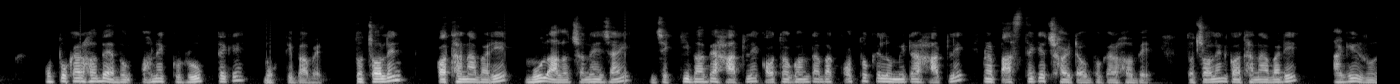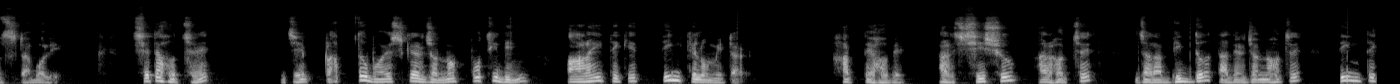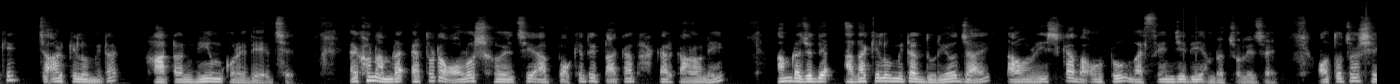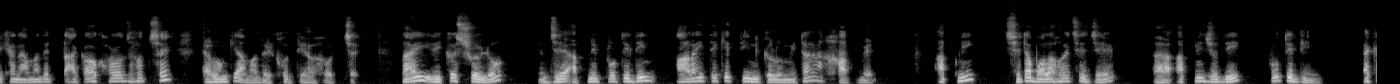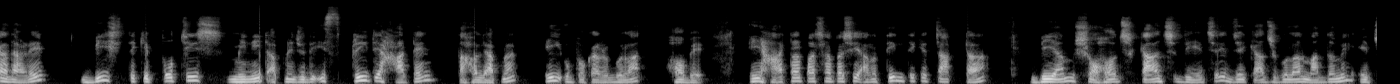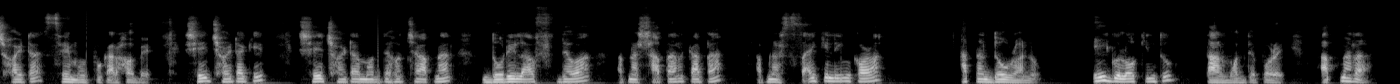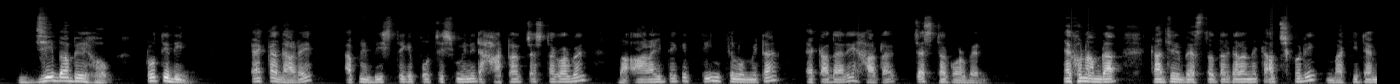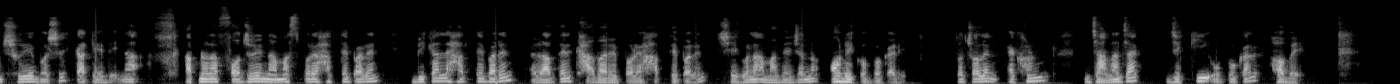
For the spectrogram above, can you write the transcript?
উপকার হবে এবং অনেক রোগ থেকে মুক্তি পাবেন। তো চলেন কথা না বাড়িয়ে মূল আলোচনায় যাই যে কীভাবে হাঁটলে, কত ঘণ্টা বা কত কিলোমিটার হাঁটলে আপনার পাঁচ থেকে ছয়টা উপকার হবে। তো চলেন কথা না বাড়িয়ে আগে রুলসটা বলি। সেটা হচ্ছে যে প্রাপ্ত বয়স্কের জন্য প্রতিদিন আড়াই থেকে তিন কিলোমিটার হাঁটতে হবে। আর শিশু আর হচ্ছে যারা বৃদ্ধ তাদের জন্য হচ্ছে তিন থেকে চার কিলোমিটার হাঁটার নিয়ম করে দিয়েছে। এখন আমরা এতটা অলস হয়েছি আর পকেটে টাকা থাকার কারণে আমরা যদি আধা কিলোমিটার দূরেও যাই, তাও রিক্সা বা অটো বা সেনজি দিয়ে আমরা চলে যাই। অথচ সেখানে আমাদের টাকাও খরচ হচ্ছে এবং কি আমাদের ক্ষতিও হচ্ছে। তাই রিকোয়েস্ট রইল যে আপনি প্রতিদিন আড়াই থেকে তিন কিলোমিটার হাঁটবেন। আপনি, সেটা বলা হয়েছে যে আপনি যদি প্রতিদিন একাধারে বিশ থেকে পঁচিশ মিনিট আপনি যদি স্পিডে হাঁটেন, তাহলে আপনার এই উপকারগুলা হবে। এই হাঁটার পাশাপাশি আরও তিন থেকে চারটা ব্যায়াম সহজ কাজ দিয়েছে, যে কাজগুলোর মাধ্যমে এই ছয়টা সেম উপকার হবে। সেই ছয়টা কি সেই ছয়টার মধ্যে হচ্ছে আপনার দড়ি লাফ দেওয়া, আপনার সাঁতার কাটা, আপনার সাইকেলিং করা, আপনার দৌড়ানো, এইগুলো কিন্তু তার মধ্যে পড়ে। আপনারা যেভাবে হোক, প্রতিদিন একাধারে আপনি বিশ থেকে পঁচিশ মিনিট হাঁটার চেষ্টা করবেন বা আড়াই থেকে তিন কিলোমিটার একাধারে হাঁটার চেষ্টা করবেন। এখন আমরা কাজের ব্যস্ততার কারণে কাজ করি, বাকি টাইম শুয়ে বসে কাটিয়ে দিই। না, আপনারা ফজরে নামাজ পড়ে হাঁটতে পারেন, বিকালে হাঁটতে পারেন, রাতের খাবারের পরে হাঁটতে পারেন, সেগুলো আমাদের জন্য অনেক উপকারী। তো চলেন এখন জানা যাক যে কি উপকার হবে।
